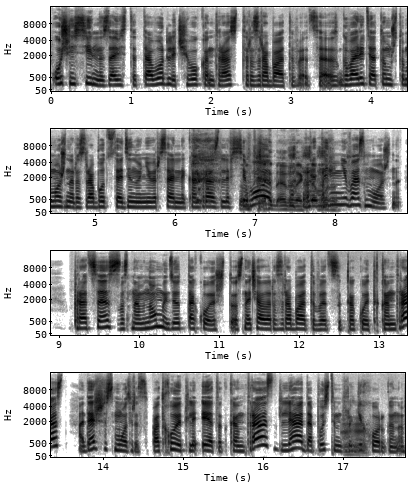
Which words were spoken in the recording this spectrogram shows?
Очень сильно зависит от того, для чего контраст разрабатывается. Говорить о том, что можно разработать один универсальный контраст для всего, это невозможно. Процесс в основном идет такой, что сначала разрабатывается какой-то контраст, а дальше смотрится, подходит ли этот контраст для, допустим, других органов.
